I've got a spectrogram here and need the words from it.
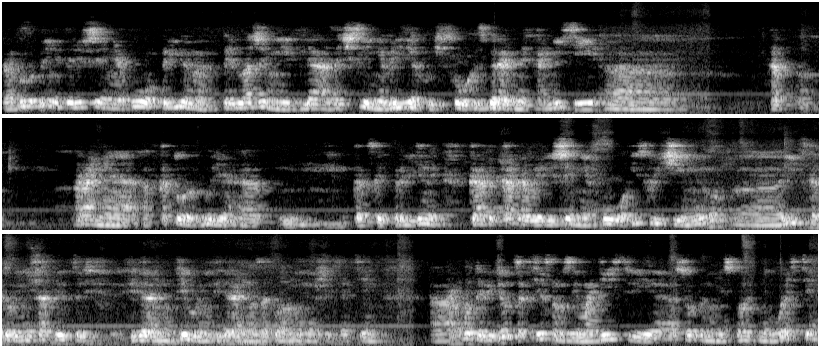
Э, было принято решение о приеме предложений для зачисления в резерв участковых избирательных комиссий, э, ранее в которых были как сказать, проведены кадровые решения по исключению э, лиц, которые не соответствуют федеральным требованиям федерального закона номер 67. Э, работа ведется в тесном взаимодействии с органами исполнительной власти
